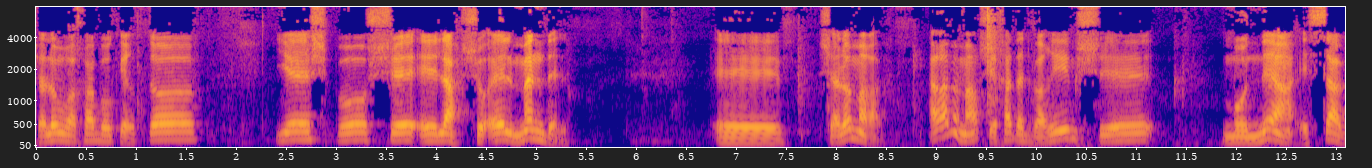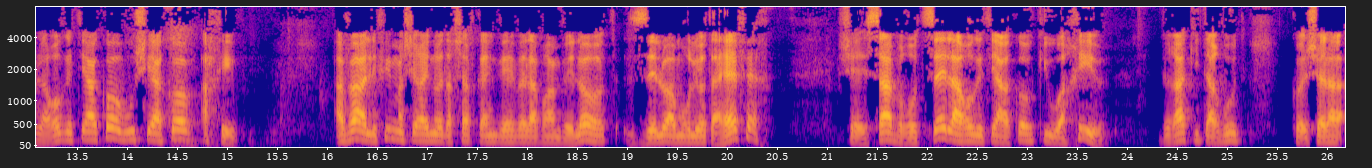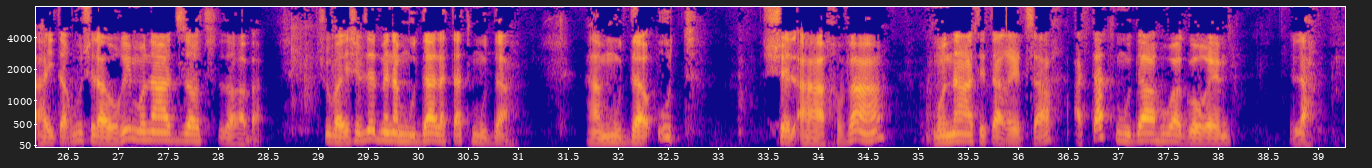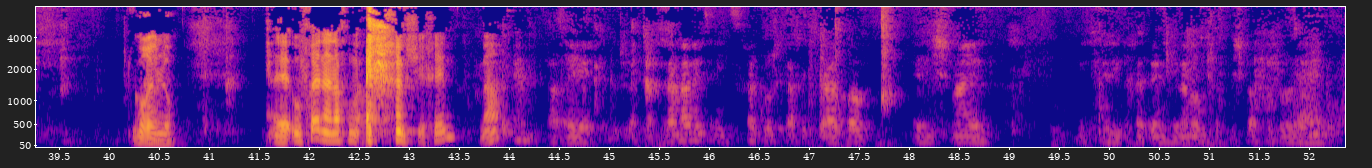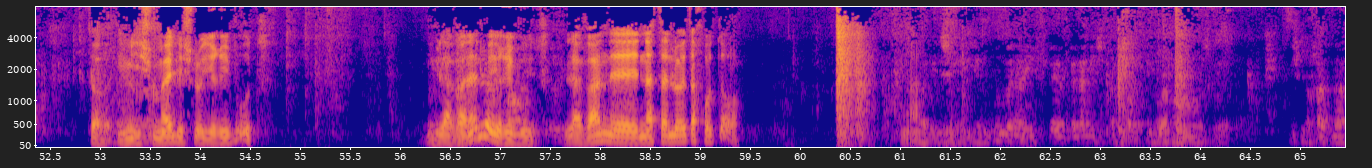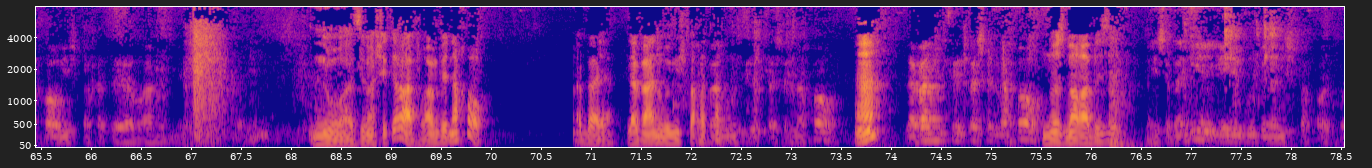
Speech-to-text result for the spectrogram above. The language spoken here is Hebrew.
שלום וברכה, בוקר טוב. יש פה שאלה, שואל מנדל. אה, שלום הרב. הרב אמר שאחד הדברים שמונע עשיו להרוג את יעקב הוא שיעקב אחיו. אבל לפי מה שראינו עד עכשיו, קין והבל, אברהם ולוט, זה לא אמור להיות ההפך? שעשיו רוצה להרוג את יעקב כי הוא אחיו, ורק התערבות של, ההתערבות של ההורים מונעת זאת? תודה רבה. שוב, יש הבדל בין המודע לתת מודע. המודעות של האחווה מונעת את הרצח, התת מודע הוא הגורם לה, גורם לו. אה, ובכן, אנחנו ממשיכים. מה? למה בעצם יצחק לא שלח את יעקב אל ישמעאל להתחתן, הוא אותו. טוב, אם ישמעאל יש לו יריבות. עם לבן אין לו יריבות, לבן אה, נתן לו את אחותו. נו, אז זה מה שקרה, אברהם ונחור. מה הבעיה? לבן הוא במשפחת לבן הוא צאצא של נחור. אה? לבן הוא צאצא של נחור. נו, אז מה רע בזה? יש עדיין יריבות בין המשפחות.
